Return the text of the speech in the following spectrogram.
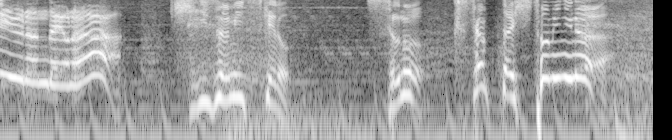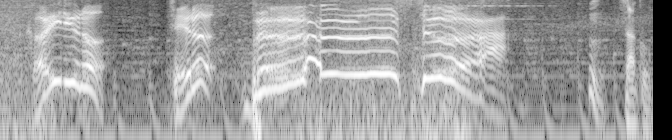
流なんだよな。刻みつけろ。その腐った瞳にな。海流のテラブースト。うん雑魚が。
